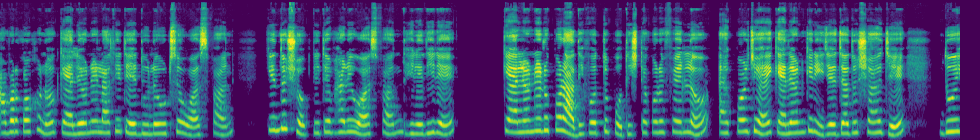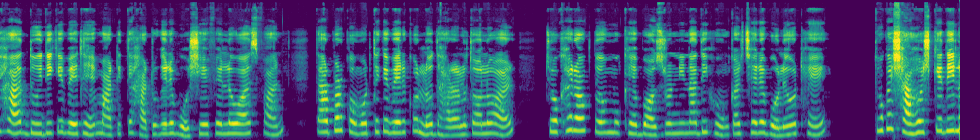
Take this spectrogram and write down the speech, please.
আবার কখনো ক্যালিয়নের লাথিতে দুলে উঠছে ওয়াসফান। কিন্তু শক্তিতে ভারী ওয়াসফান ধীরে ধীরে ক্যালিয়নের উপর আধিপত্য প্রতিষ্ঠা করে ফেলল। এক পর্যায়ে ক্যালিয়নকে নিজের জাদুর সাহায্যে দুই হাত দুই দিকে বেঁধে মাটিতে হাঁটু গেড়ে বসিয়ে ফেলল ওয়াসফান। তারপর কোমর থেকে বের করল ধারালো তলোয়ার। চোখে রক্ত, মুখে বজ্রনিনাদি হুঙ্কার ছেড়ে বলে ওঠে, তোকে সাহসকে দিল?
